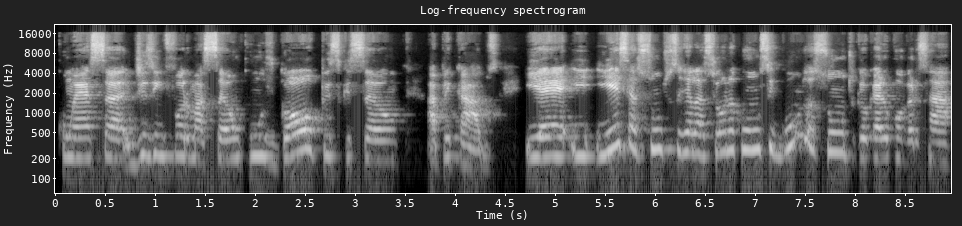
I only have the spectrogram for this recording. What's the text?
com essa desinformação, com os golpes que são aplicados. E, é, e, e, esse assunto se relaciona com um segundo assunto que eu quero conversar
